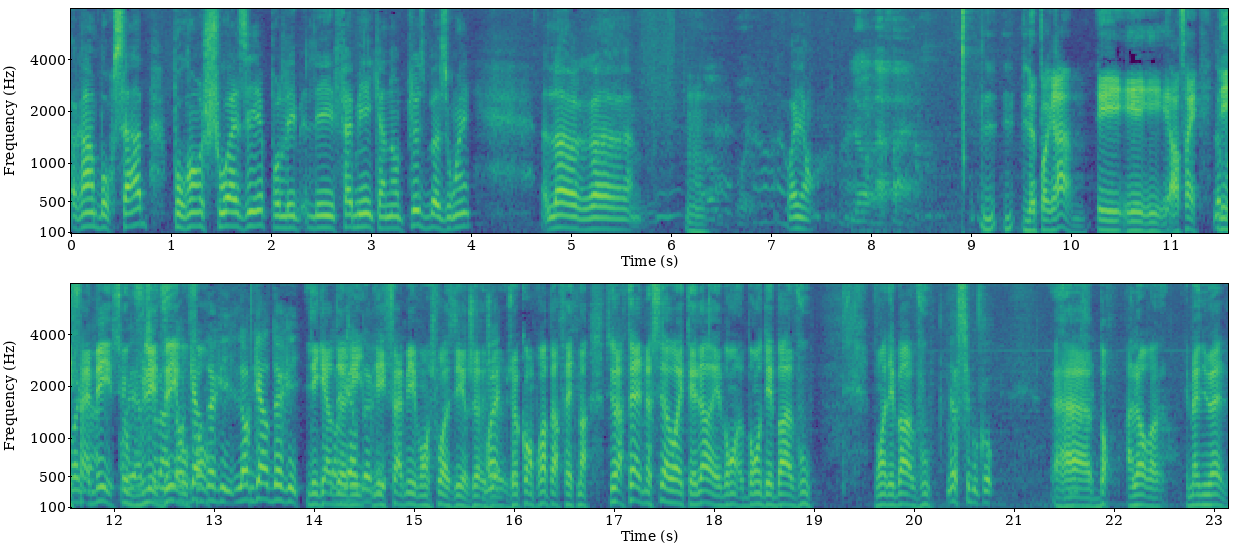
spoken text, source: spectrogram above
remboursable, pourront choisir pour les, les, familles qui en ont le plus besoin leur... Euh, mmh. Voyons. Leur affaire le programme. Et, et enfin, le les programme. familles, ce que oui, vous voulez dire, au fond. Garderie, leur garderie. Les garderies, garderie. les familles vont choisir. Je, ouais. je, je, comprends parfaitement. M. Martel, merci d'avoir été là et bon, bon débat à vous. Bon débat à vous. Merci beaucoup. Euh, bon, alors, euh, Emmanuel.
